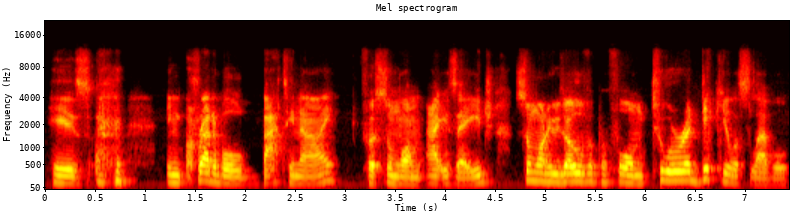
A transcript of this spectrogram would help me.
his incredible batting eye for someone at his age, someone who's overperformed to a ridiculous level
